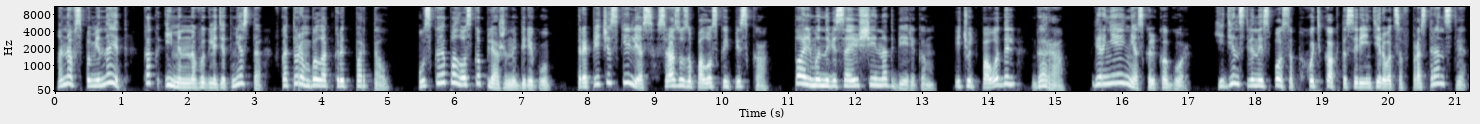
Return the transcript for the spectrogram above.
Она вспоминает, как именно выглядит место, в котором был открыт портал. Узкая полоска пляжа на берегу. Тропический лес сразу за полоской песка. Пальмы, нависающие над берегом. И чуть поодаль – гора. Вернее, несколько гор. Единственный способ хоть как-то сориентироваться в пространстве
